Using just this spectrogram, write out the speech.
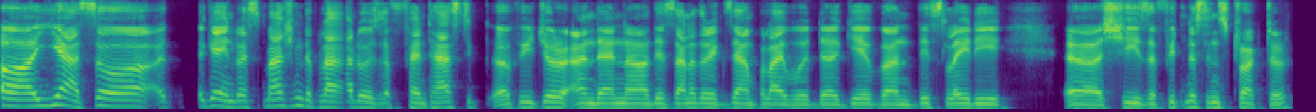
uh, yeah. So uh, again, smashing the plateau is a fantastic uh, feature. And then uh, there's another example I would uh, give. And this lady, uh, she's a fitness instructor.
